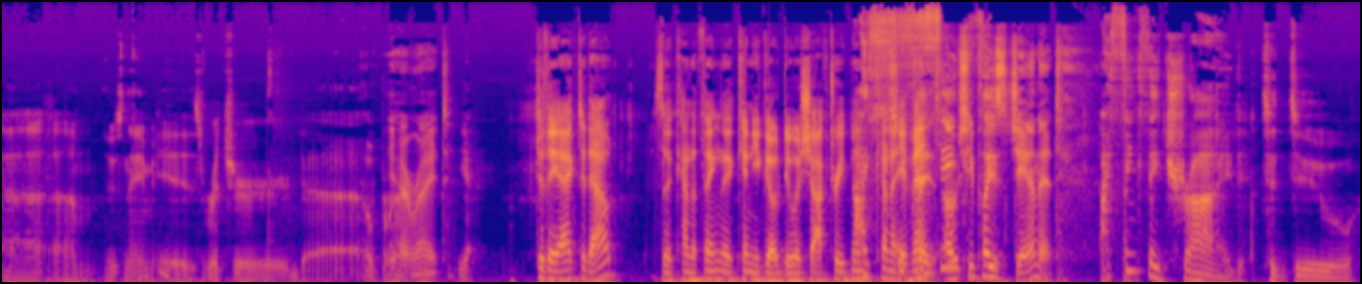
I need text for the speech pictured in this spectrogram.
uh, um, whose name is Richard uh, O'Brien. Yeah, right. Yeah. Do they act it out? Is the kind of thing that can you go do a shock treatment I kind of event? Plays, oh, she plays Janet. I think they tried to do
